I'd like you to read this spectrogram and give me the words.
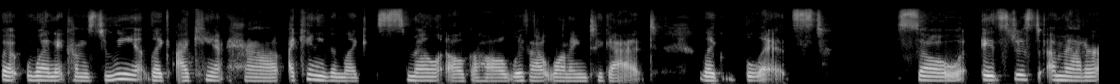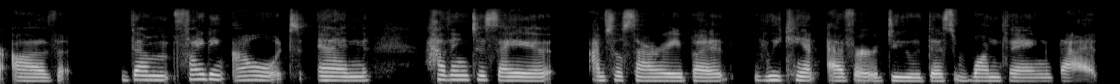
But when it comes to me, like, I can't have, I can't even like smell alcohol without wanting to get like blitzed. So it's just a matter of them finding out and having to say, I'm so sorry, but we can't ever do this one thing that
